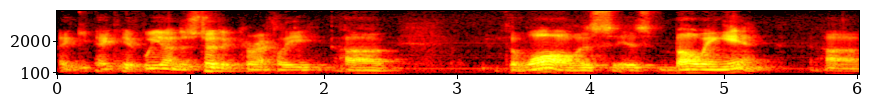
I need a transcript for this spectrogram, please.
if we understood it correctly, uh, the wall is, is bowing in, uh,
